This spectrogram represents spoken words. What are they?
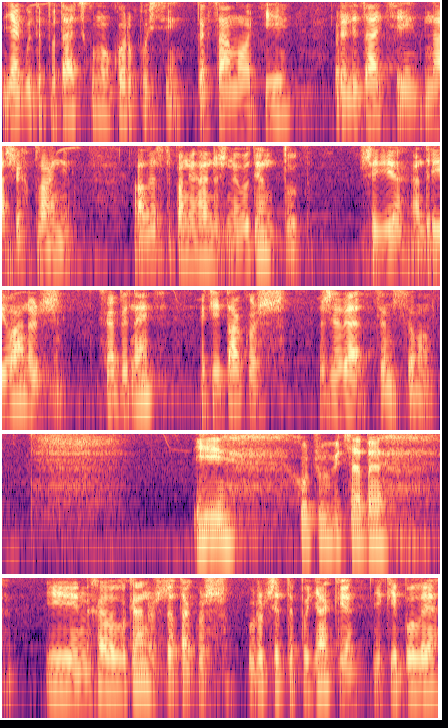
як у депутатському корпусі, так само і в реалізації наших планів. Але Степан Євгенович не один тут. Ще є Андрій Іванович Хабінець, який також живе цим селом. І хочу від себе і Михайла Лукановича також вручити подяки, які були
